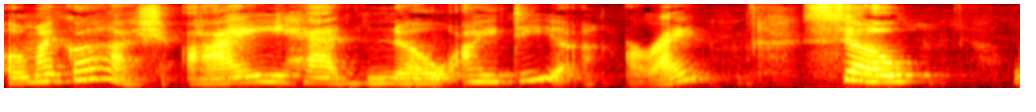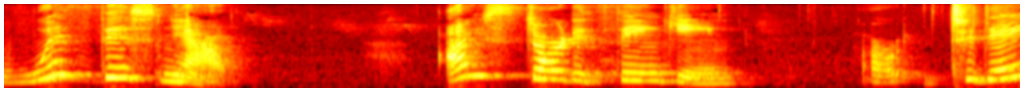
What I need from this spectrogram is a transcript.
oh my gosh, I had no idea. All right. So with this now, I started thinking, all right, today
